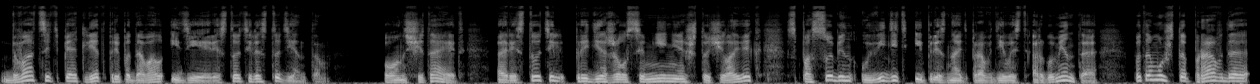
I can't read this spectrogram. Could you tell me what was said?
25 лет преподавал идеи Аристотеля студентам — он считает, Аристотель придерживался мнения, что человек способен увидеть и признать правдивость аргумента, потому что правда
